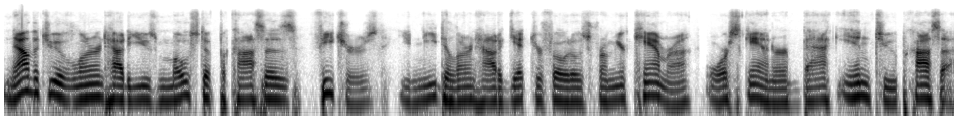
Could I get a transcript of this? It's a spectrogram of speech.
Now that you have learned how to use most of Picasa's features, you need to learn how to get your photos from your camera or scanner back into Picasa.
